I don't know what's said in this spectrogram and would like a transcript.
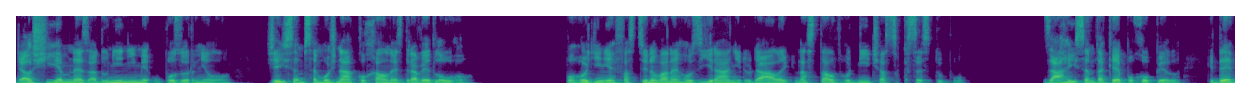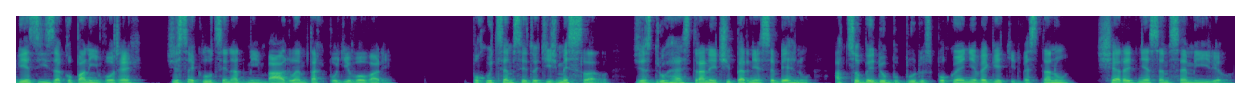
Další jemné zadunění mě upozornilo, že jsem se možná kochal nezdravě dlouho. Po hodině fascinovaného zírání do dálek nastal vhodný čas k sestupu. Záhy jsem také pochopil, kde vězí zakopaný vořech, že se kluci nad mým báglem tak podivovali. Pokud jsem si totiž myslel, že z druhé strany čiperně se běhnu a co by dub budu spokojeně vegetit ve stanu, šeredně jsem se mýlil.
